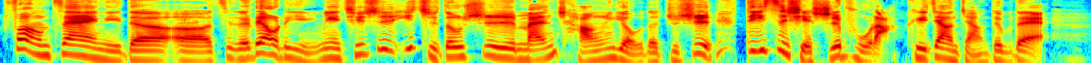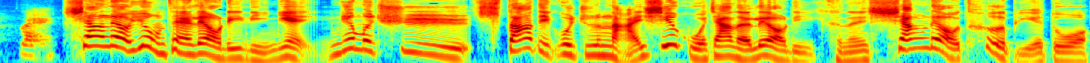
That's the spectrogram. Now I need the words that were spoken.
放在你的呃这个料理里面，其实一直都是蛮常有的，只是第一次写食谱啦，可以这样讲，对不对？对，香料用在料理里面，你有没有去 study 过？就是哪一些国家的料理可能香料特别多，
